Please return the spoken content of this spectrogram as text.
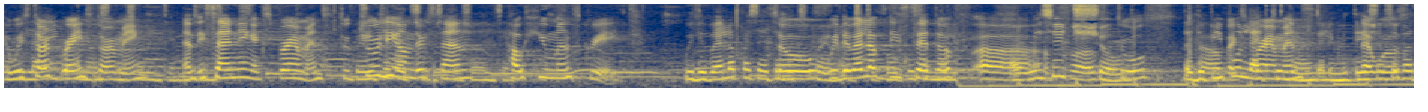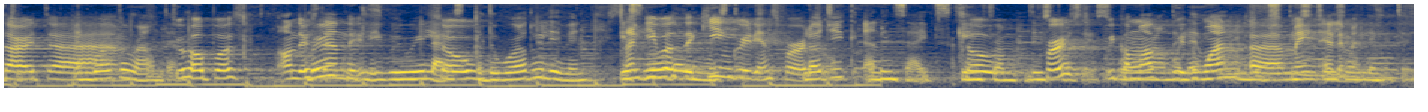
So we start relying on artificial brainstorming and designing experiments to truly understand how humans create. We develop a set of So experiments we to developed this set of, uh, research of, uh, tools, that the of people like to experiments learn the that limitations will of a start tool and work um, around them. to help us Very quickly, this. we realized So- that the world we live in is and give us the key ingredients for tool. Logic and insights came So from this first, process, we come up with one uh, main element, limited.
